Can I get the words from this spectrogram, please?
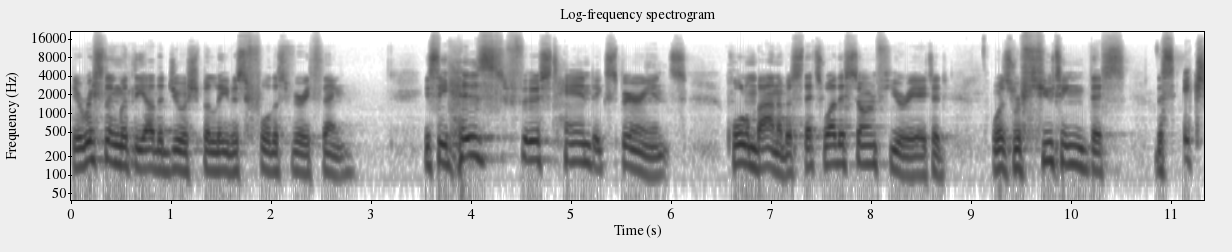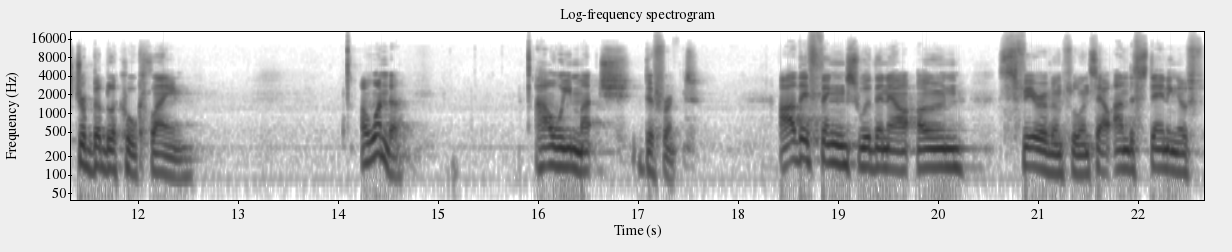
They're wrestling with the other Jewish believers for this very thing. You see, his first hand experience, Paul and Barnabas, that's why they're so infuriated, was refuting this, this extra biblical claim. I wonder, are we much different? Are there things within our own sphere of influence, our understanding of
